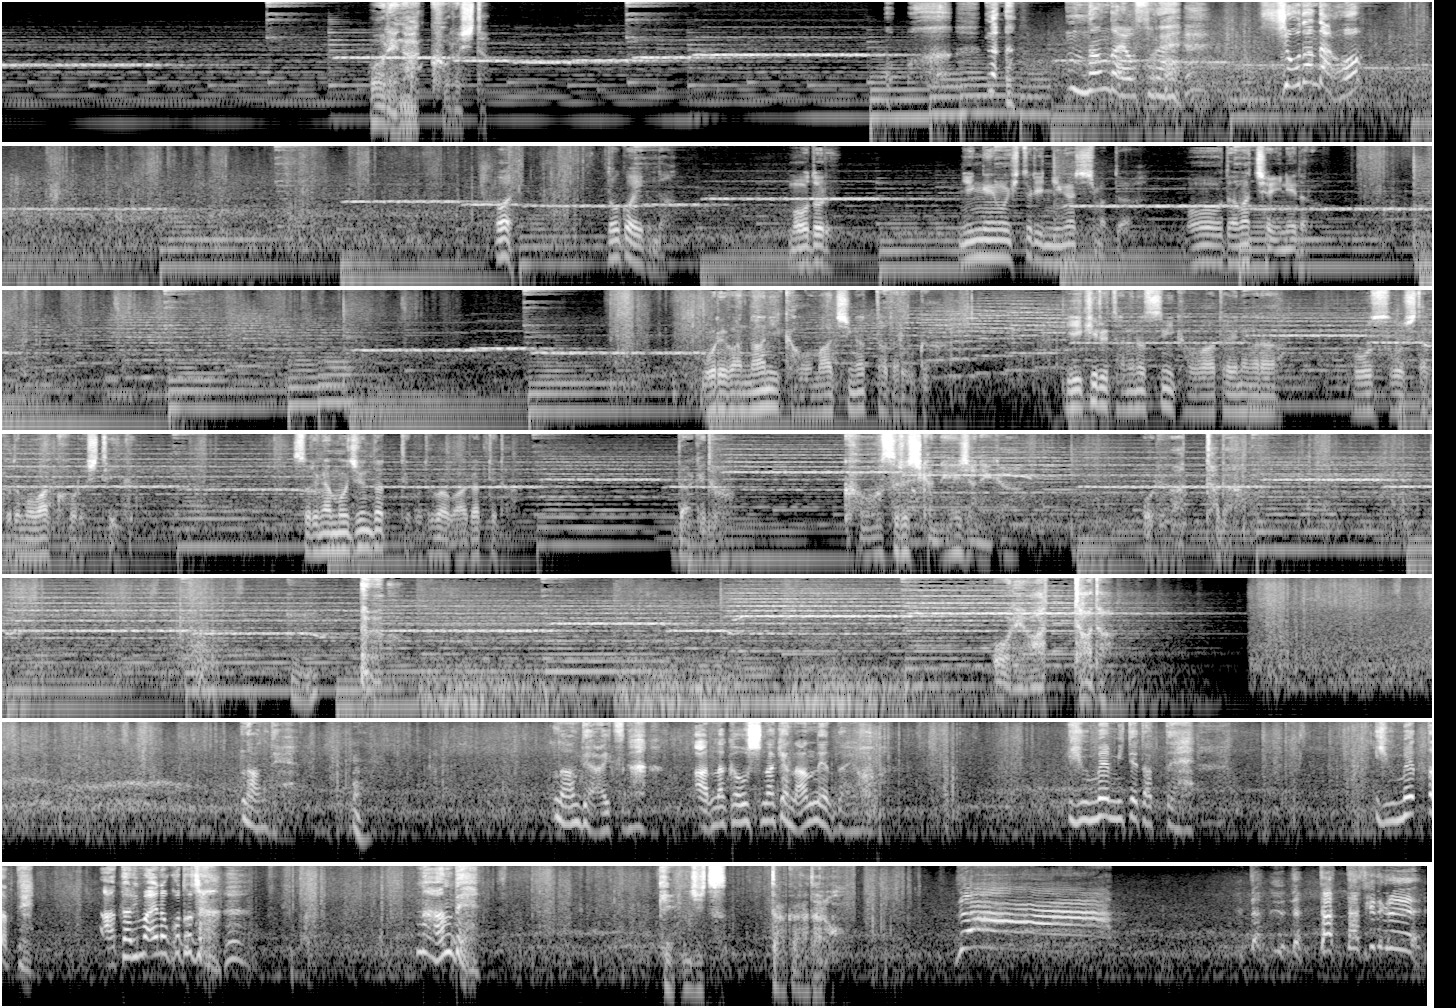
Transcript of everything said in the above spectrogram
俺が殺した。ななんだよそれ。冗談だろ？おいどこへ行くんだ？戻る。人間を一人逃がしちまった。もう黙っちゃいねえだろ俺は何かを間違っただろうか。生きるための住処を与えながら暴走した子供は殺していく。それが矛盾だってことは分かってた。だけどこうするしかねえじゃねえか。俺はただなんで、なんであいつがあんな顔しなきゃなんねえんだよ。夢見てたって。夢だって当たり前のことじゃん。なんで。現実だからだろう。だだ助けてくれ！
